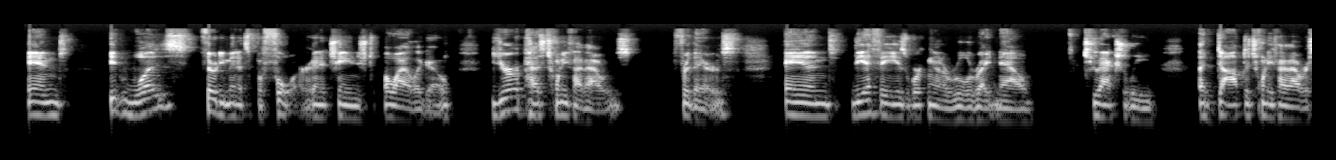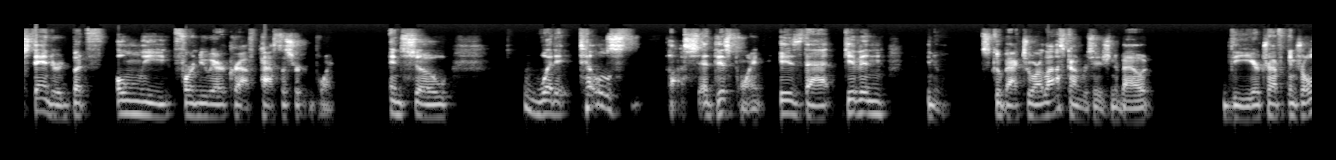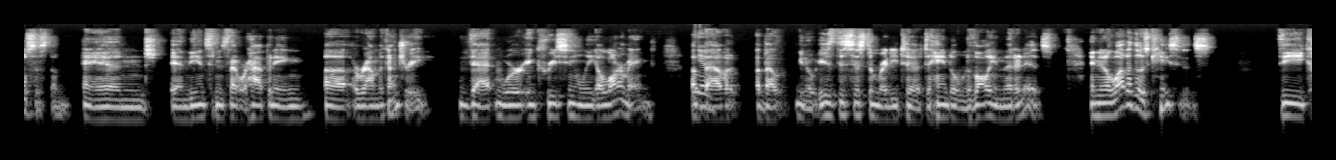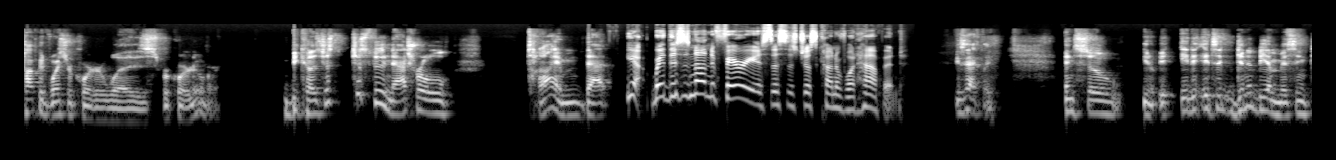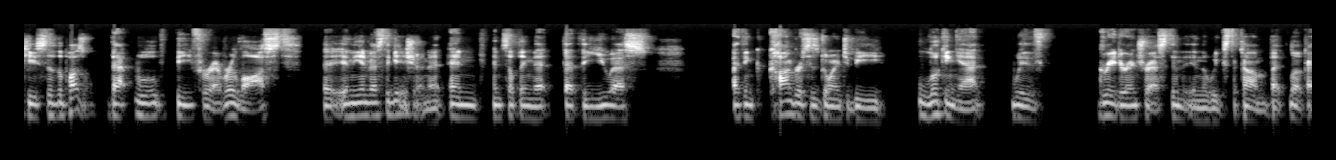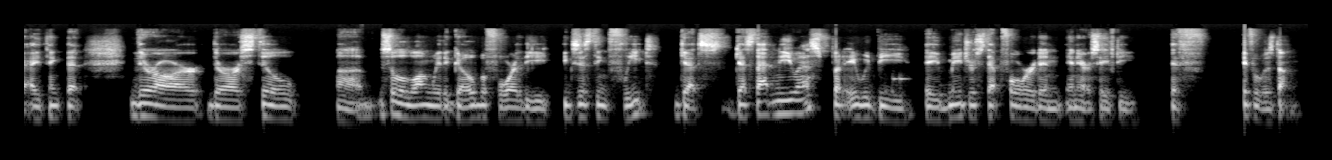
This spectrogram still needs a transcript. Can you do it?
And it was 30 minutes before, and it changed a while ago. Europe has 25 hours for theirs. And the FAA is working on a rule right now to actually adopt a 25 hour standard, but only for new aircraft past a certain point. And so, what it tells us at this point is that given, you know, let's go back to our last conversation about the air traffic control system and and the incidents that were happening uh, around the country that were increasingly alarming about yeah. about you know is the system ready to to handle the volume that it is? And in a lot of those cases the cockpit voice recorder was recorded over because just just through the natural time that yeah right this is not nefarious. This is just kind of what happened. Exactly. And so you know it, it, it's going to be a missing piece of the puzzle that will be forever lost uh, in the investigation and and something that that the us I think Congress is going to be looking at with greater interest in, in the weeks to come. But look, I, I think that there are there are still uh, still a long way to go before the existing fleet gets gets that in the U.S. But it would be a major step forward in, in air safety if if it was done.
